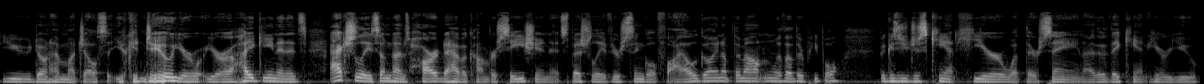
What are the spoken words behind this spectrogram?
you don't have much else that you can do. You're you're hiking, and it's actually sometimes hard to have a conversation, especially if you're single file going up the mountain with other people, because you just can't hear what they're saying. Either they can't hear you,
